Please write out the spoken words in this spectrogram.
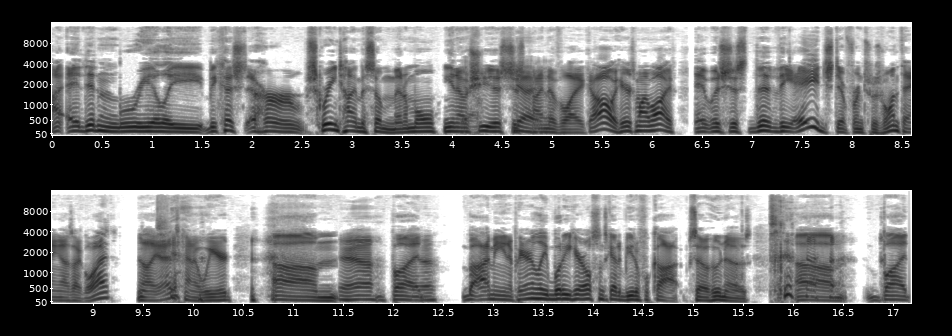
I, it didn't really because her screen time is so minimal. You know, yeah. she is just yeah, kind yeah. of like, oh, here's my wife. It was just the the age difference was one thing. I was like, what? like that's kind of weird. Um, yeah, but but I mean, apparently Woody Harrelson's got a beautiful cock, so who knows? Um, but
